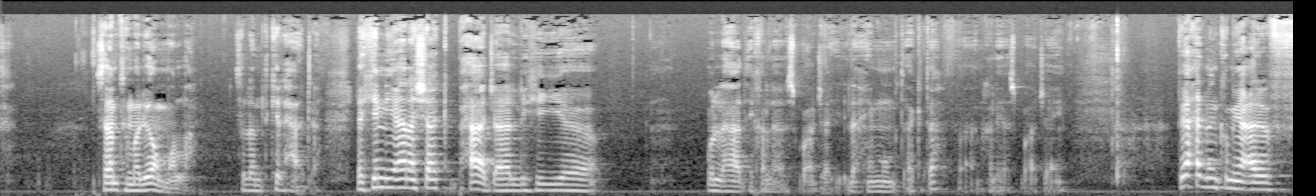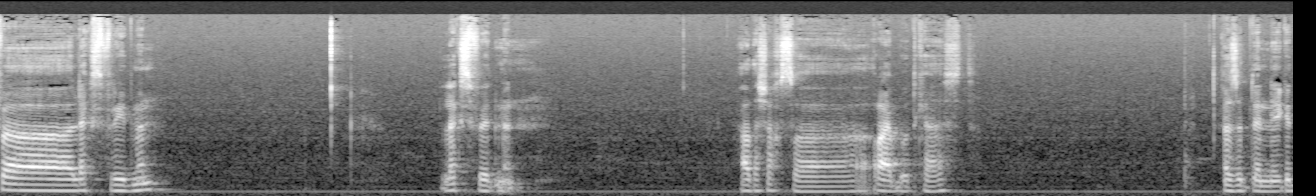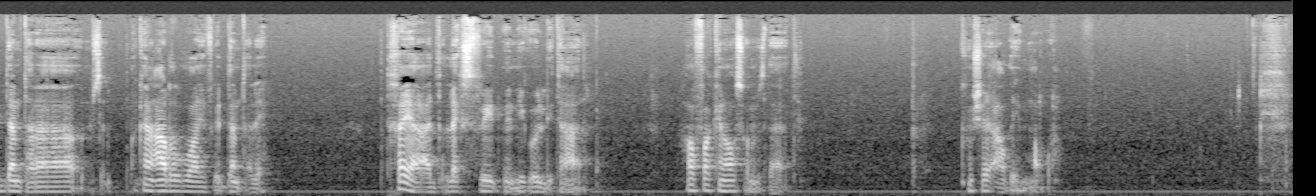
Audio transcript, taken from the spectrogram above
سلمتهم اليوم والله. سلمت كل حاجة. لكني أنا شاك بحاجة اللي هي ولا هذه خليها الأسبوع الجاي. للحين مو متأكدة فنخليها الأسبوع الجاي. في أحد منكم يعرف آه، Lex Fridman؟ Lex Fridman. هذا شخص آه، راعي بودكاست. الزبدة إني قدمت على كان عرض وظائف قدمت عليه. تخيل عاد لكس فريدمان يقول لي تعال. How fucking awesome is that? يكون شيء عظيم مرة.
